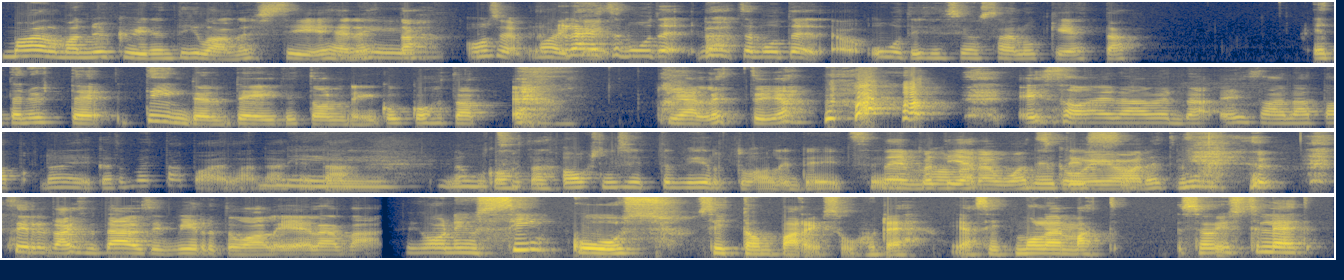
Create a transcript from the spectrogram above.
maailman nykyinen tilanne siihen, Niin, että on se vaikea. Näit sä muuten, näit sä muuten uutisissa jossain luki, että, että nyt te Tinder-deitit on niinku kohta kiellettyjä. ei saa enää mennä, ei saa enää tapa, no ei kato voi tapailla enää niin. ketään. No, mutta Kohta. sit, onko ne sitten virtuaalideitseja? No en mä tiedä what's netissä? going on, että siirrytäänkö me täysin virtuaalielämään. Joo, niin sinkkuus, sitten on parisuhde ja sitten molemmat, se on just silleen, että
